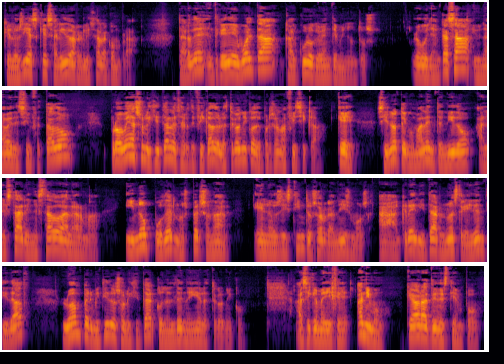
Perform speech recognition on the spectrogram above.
que los días que he salido a realizar la compra. Tardé entre ida y vuelta, calculo que 20 minutos. Luego ya en casa, y una vez desinfectado, probé a solicitar el certificado electrónico de persona física, que, si no tengo mal entendido, al estar en estado de alarma y no podernos personar en los distintos organismos a acreditar nuestra identidad, lo han permitido solicitar con el DNI electrónico. Así que me dije, ánimo, que ahora tienes tiempo.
